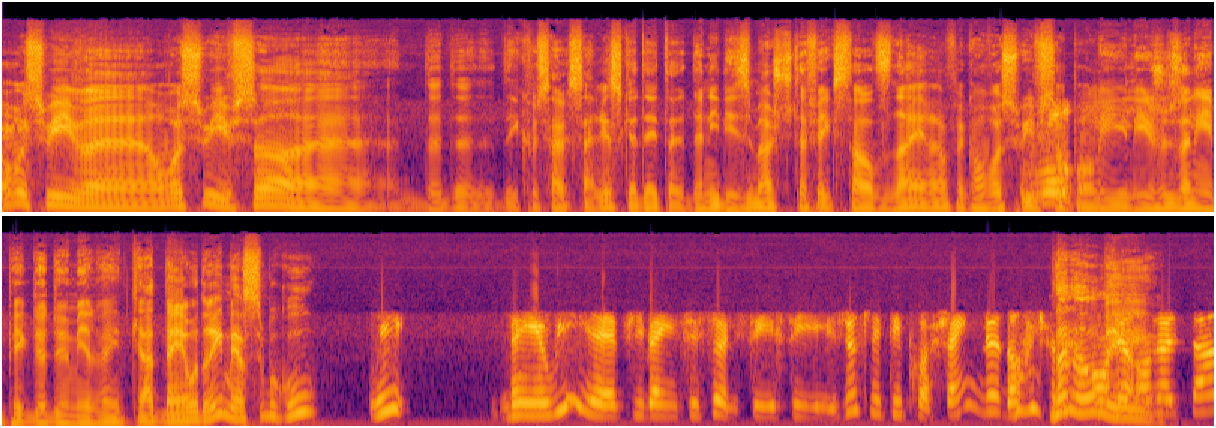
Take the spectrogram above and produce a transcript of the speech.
On va suivre, euh, on va suivre ça. euh, de, de- de- écoute, ça, ça risque d'être donner des images tout à fait extraordinaires. Hein, fait qu'on va suivre Oui. ça pour les, les Jeux olympiques de 2024. Ben Audrey, merci beaucoup. Oui. Ben oui, euh, puis ben c'est ça, c'est juste l'été prochain, là, donc Non, non, on, mais- a, on a le temps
